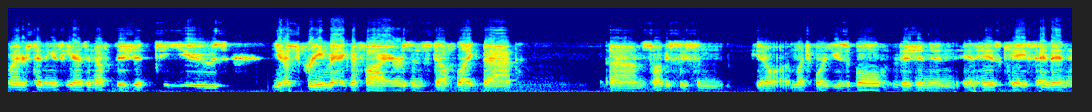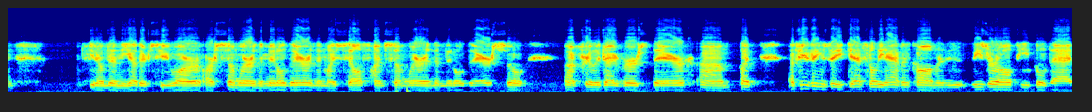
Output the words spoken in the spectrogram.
my understanding is he has enough vision to use, you know, screen magnifiers and stuff like that. Um, so obviously some, you know, much more usable vision in, in his case. And then, you know, then the other two are, are somewhere in the middle there. And then myself, I'm somewhere in the middle there. So uh, fairly diverse there. Um, but a few things they definitely have in common. These are all people that,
